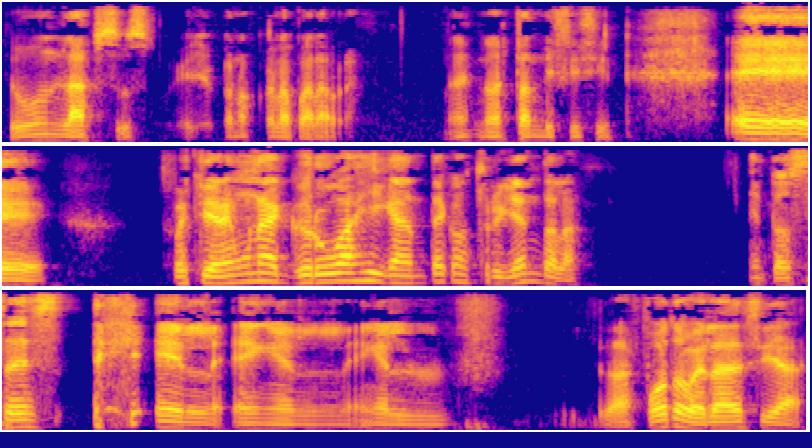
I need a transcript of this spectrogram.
Tuvo un lapsus, porque yo conozco la palabra. No es, no es tan difícil. Eh, pues tienen una grúa gigante construyéndola. Entonces, el, en el, en el, la foto, ¿verdad? Decía,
